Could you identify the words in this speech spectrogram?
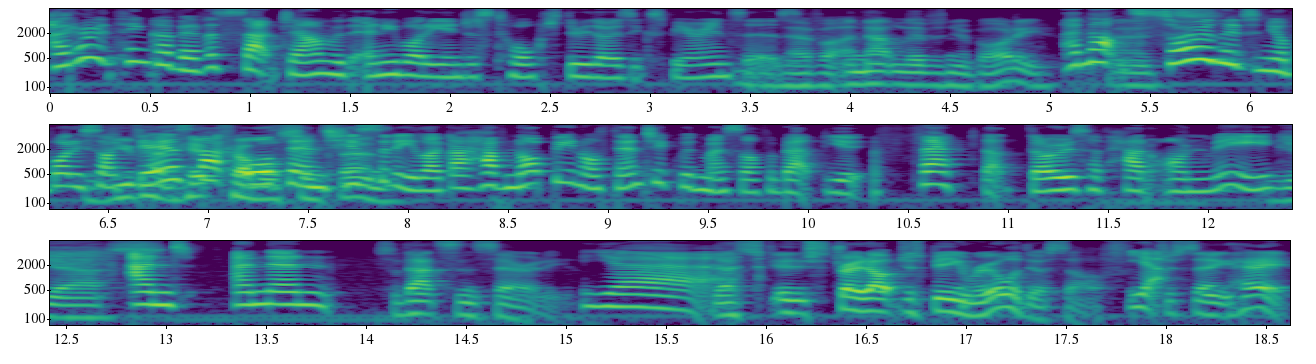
I don't think I've ever sat down with anybody and just talked through those experiences. Never, and that lives in your body. And that it's- so lives in your body. So like, there's that trouble since then. authenticity. Like I have not been authentic with myself about the effect that those have had on me. Yes. And and then so that's sincerity. yeah. That's straight up just being real with yourself. Yeah. Just saying, hey,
